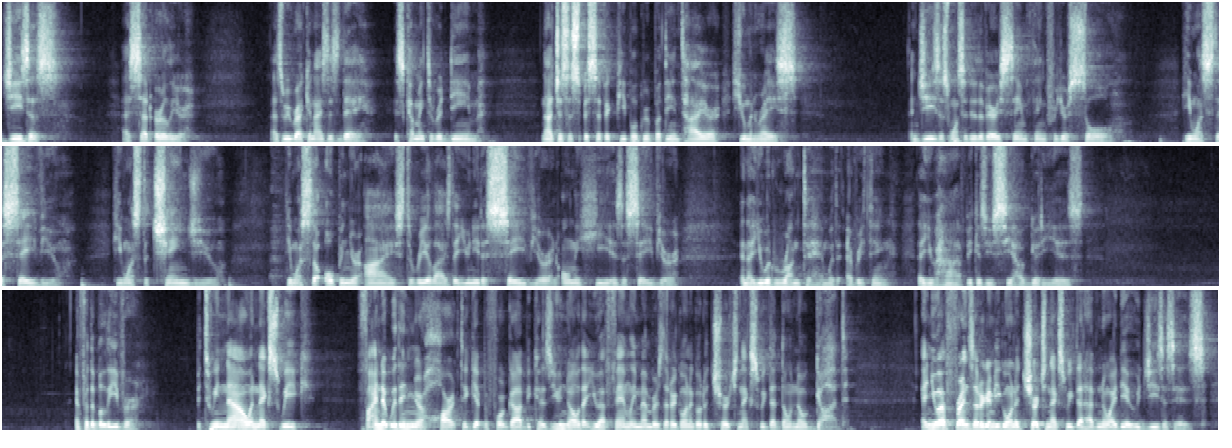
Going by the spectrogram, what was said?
Jesus, as said earlier, as we recognize this day, is coming to redeem not just a specific people group, but the entire human race. And Jesus wants to do the very same thing for your soul. He wants to save you, He wants to change you. He wants to open your eyes to realize that you need a Savior and only He is a Savior, and that you would run to Him with everything that you have because you see how good He is. And for the believer, between now and next week, find it within your heart to get before God because you know that you have family members that are going to go to church next week that don't know God. And you have friends that are going to be going to church next week that have no idea who Jesus is.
